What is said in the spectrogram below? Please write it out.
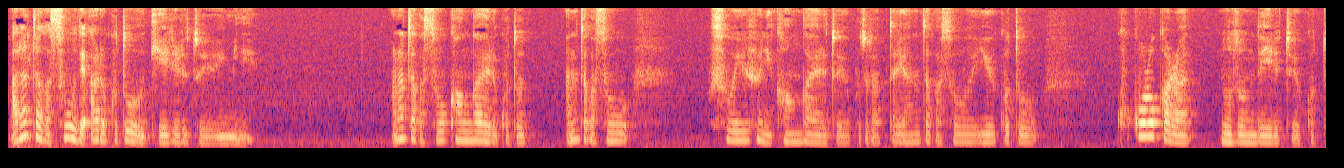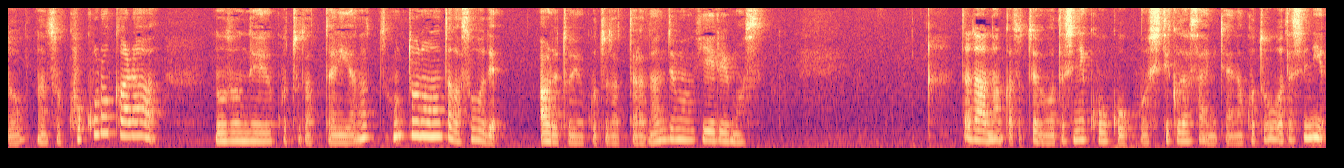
あなたがそうであることを受け入れるという意味ね。あなたがそう考えることあなたがそうそういうふうに考えるということだったりあなたがそういうことを心から望んでいるということ？そう心から望んでいることだったりあな。本当のあなたがそうであるということだったら何でも受け入れます。ただなんか例えば私にこうこうこうしてくださいみたいなことを私に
